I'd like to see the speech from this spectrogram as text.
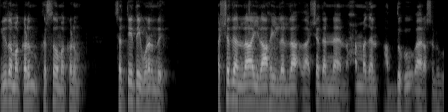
யூத மக்களும் கிறிஸ்தவ மக்களும் சத்தியத்தை உணர்ந்து அஷத் அல்லா இலாக இல்லல்லா அஷத் அன்ன மஹம்மதன் அப்துகு வ ரசுலுகு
